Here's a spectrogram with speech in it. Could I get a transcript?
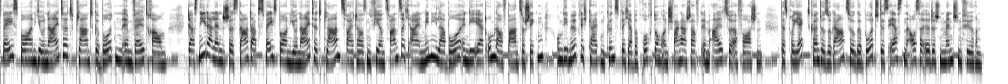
Spaceborne United plant Geburten im Weltraum. Das niederländische Startup Spaceborne United plant 2024 ein Mini-Labor in die Erdumlaufbahn zu schicken, um die Möglichkeiten künstlicher Befruchtung und Schwangerschaft im All zu erforschen. Das Projekt könnte sogar zur Geburt des ersten außerirdischen Menschen führen.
